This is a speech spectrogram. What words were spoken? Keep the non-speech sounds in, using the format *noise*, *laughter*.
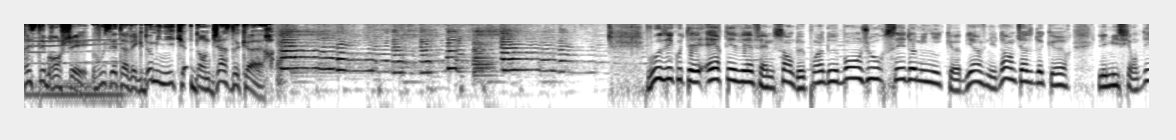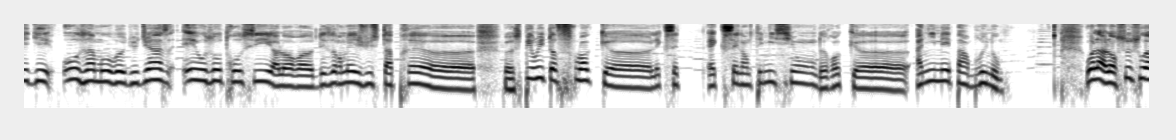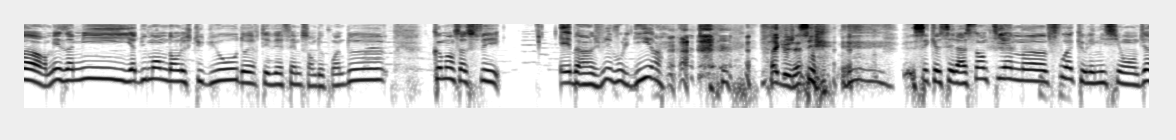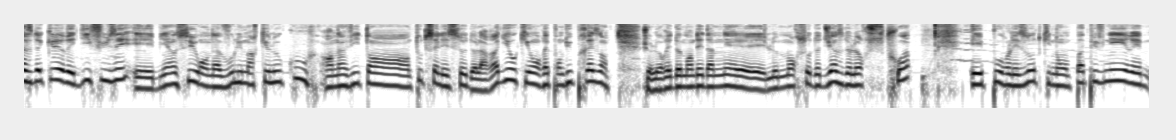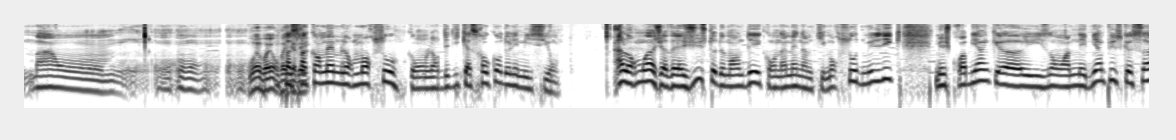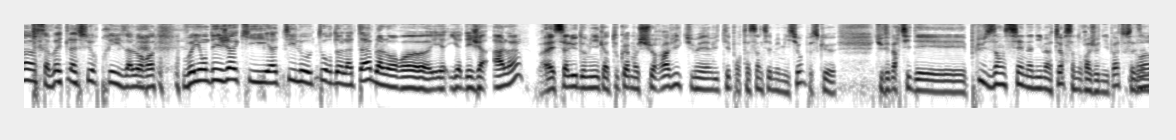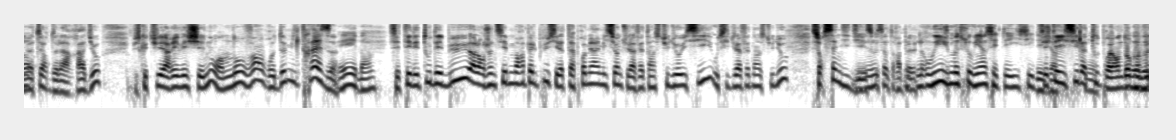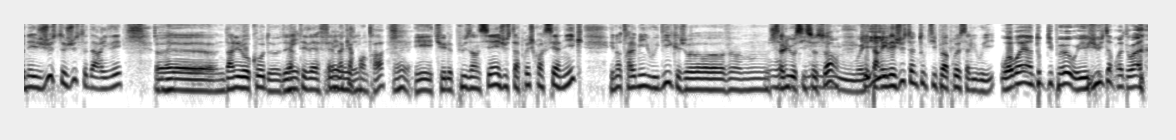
Restez branchés, vous êtes avec Dominique dans Jazz de Cœur. Vous écoutez RTVFM 102.2. Bonjour, c'est Dominique. Bienvenue dans Jazz de Cœur, l'émission dédiée aux amoureux du jazz et aux autres aussi. Alors, euh, désormais, juste après euh, euh, Spirit of Rock, l'excellente émission de rock animée par Bruno. Voilà, alors ce soir, mes amis, il y a du monde dans le studio de RTVFM 102.2. Comment ça se fait? Eh ben, je vais vous le dire. *laughs* Avec le geste. C'est que c'est la centième euh, fois que l'émission Jazz de cœur est diffusée et bien sûr on a voulu marquer le coup en invitant toutes celles et ceux de la radio qui ont répondu présent. Je leur ai demandé d'amener le morceau de jazz de leur choix et pour les autres qui n'ont pas pu venir, et on, on, passera quand même leur morceau qu'on leur dédicacera au cours de l'émission. Alors moi j'avais juste demandé qu'on amène un petit morceau de musique, mais je crois bien qu'ils ont amené bien plus que ça, ça va être la surprise. Alors euh, *laughs* voyons déjà qui a-t-il autour de la table. Alors euh, il y, a déjà Alain. salut Dominique, en tout cas moi je suis ravi que tu m'aies invité pour ta centième émission parce que tu fais partie des plus anciens animateurs, ça ne nous rajeunit pas, tous ces oh. animateurs de la radio, puisque tu es arrivé chez nous en novembre 2013. Eh ben. C'était les tout débuts, alors je ne sais, me rappelle plus si ta première émission tu l'as faite en studio ici ou si tu l'as faite dans le studio sur Saint-Didier. Est-ce que ça te rappelle Oui, je me souviens, c'était ici déjà. C'était ici, la toute première. Donc on venait juste, juste d'arriver euh, dans les locaux de, de RTVFM à Carpentras. Et tu es le plus ancien. Et juste après, je crois que c'est Annick et notre ami Willy, que je euh, salue aussi ce soir, qui est arrivé juste un tout petit peu après. Salut Willy. Ouais, ouais, un tout petit peu, oui, *laughs* juste après toi.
